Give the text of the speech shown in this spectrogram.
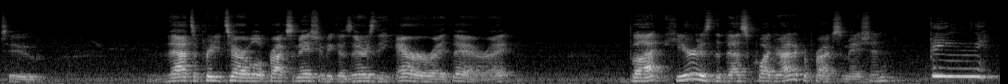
2, that's a pretty terrible approximation because there's the error right there, right? But here is the best quadratic approximation. Bing!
